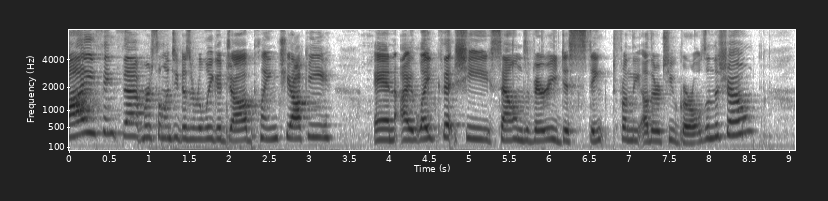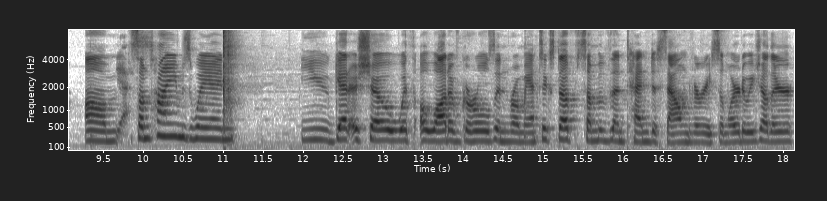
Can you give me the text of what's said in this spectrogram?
I think that Marissa does a really good job playing Chiaki, and I like that she sounds very distinct from the other two girls in the show. Um, Yes. sometimes when you get a show with a lot of girls and romantic stuff, some of them tend to sound very similar to each other.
